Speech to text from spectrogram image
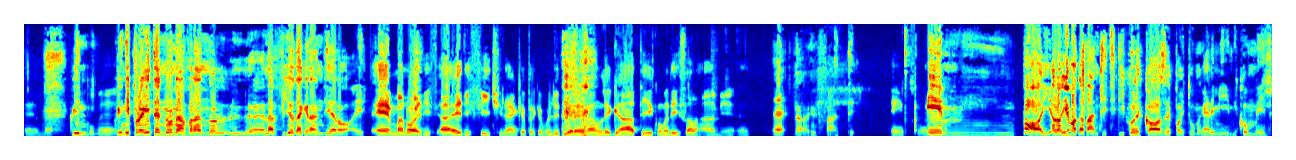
eh, quindi, come- quindi probabilmente non avranno l- l'avvio da grandi eroi eh, ma no, è, dif- ah, è difficile anche perché voglio dire, erano legati come dei salami. eh. Eh, no, infatti E insomma. Ehm, poi, allora io vado avanti, ti dico le cose, poi tu magari mi, mi commenti.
